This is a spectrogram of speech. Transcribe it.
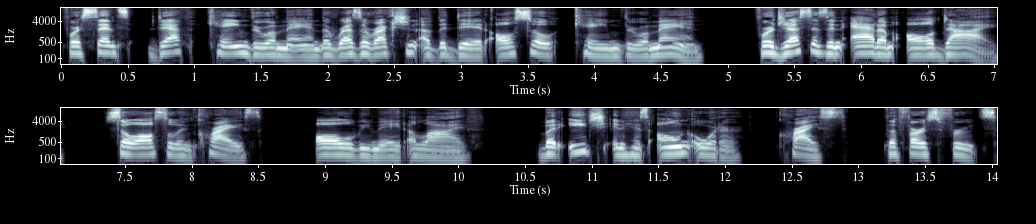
For since death came through a man, the resurrection of the dead also came through a man. For just as in Adam all die, so also in Christ all will be made alive, but each in his own order Christ, the first fruits.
